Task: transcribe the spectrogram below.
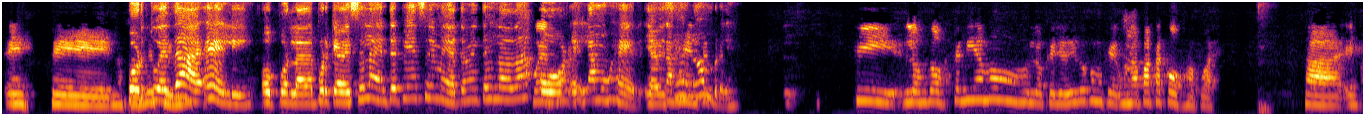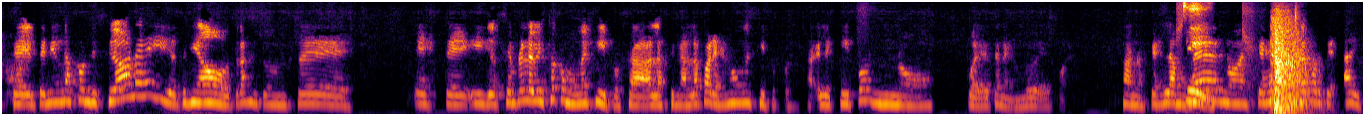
Este, ¿Por tu edad, Eli? ¿O por la edad? Porque a veces la gente piensa inmediatamente es la edad o por- es la mujer y a veces es el hombre. Sí, los dos teníamos lo que yo digo como que una pata coja, pues. O sea, este, él tenía unas condiciones y yo tenía otras, entonces Este, y yo siempre lo he visto como un equipo, o sea, a la final la pareja es un equipo, pues el equipo no puede tener un bebé, pues. O sea, no es que es la mujer, no es que es el hombre, porque, ay,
